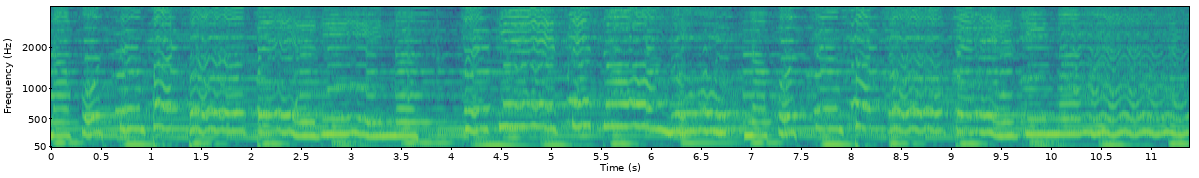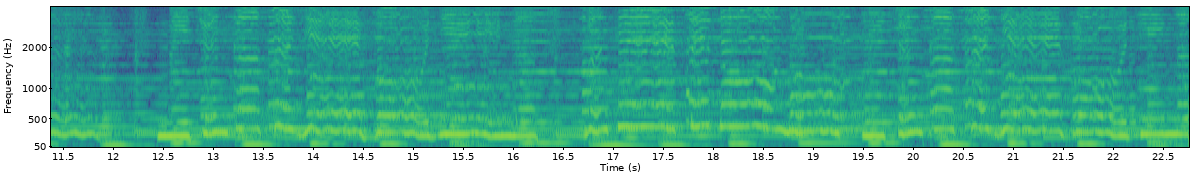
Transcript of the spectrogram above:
N-a fost în pat perină. Sfânt este Domnul. N-a fost în pat perină. Nici în casă de hodină. Sfânt este Domnul. Nici în casă de hodină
